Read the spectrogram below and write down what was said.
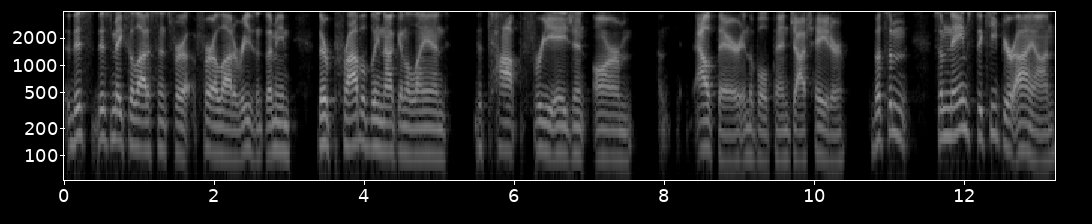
this this makes a lot of sense for for a lot of reasons. I mean, they're probably not going to land the top free agent arm um, out there in the bullpen, Josh Hader. But some some names to keep your eye on.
